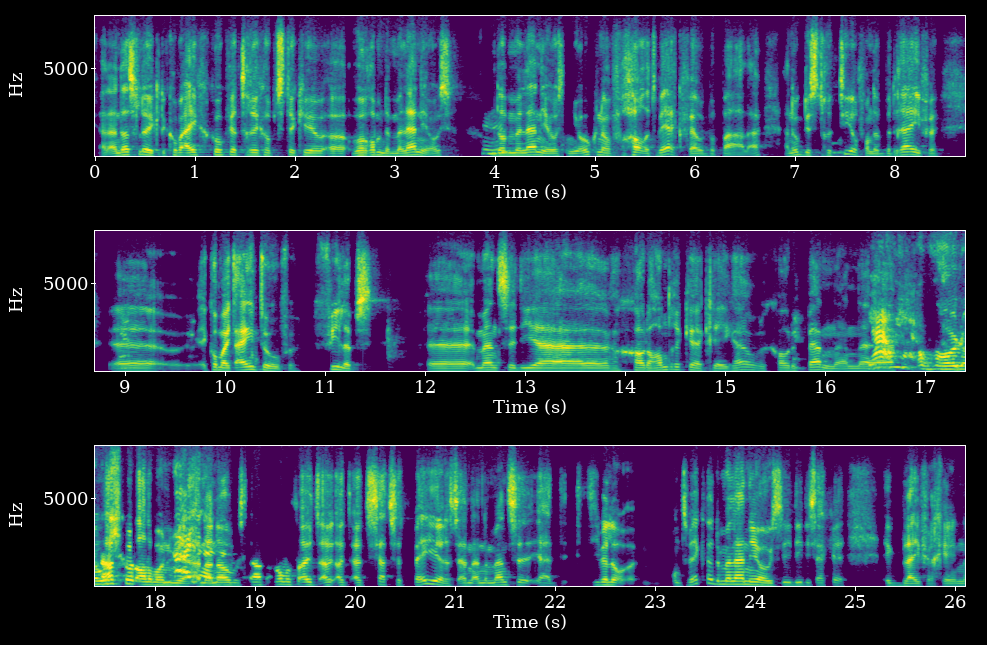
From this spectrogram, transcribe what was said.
En, en, dat is leuk. Dan komen we eigenlijk ook weer terug op het stukje uh, waarom de millennials omdat mhm. millennials nu ook nog vooral het werkveld bepalen. En ook de structuur van de bedrijven. Uh, ik kom uit Eindhoven, Philips. Uh, mensen die uh, een gouden handdruk kregen, hè, of een gouden pen. En, uh, ja, of horloge. Dat gewoon allemaal nu. Ja, En dan bestaat alles uit, uit, uit ZZP'ers. En, en de mensen ja, die, die, willen ontwikkelen, de millennials. Die, die, die zeggen, ik blijf er geen...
